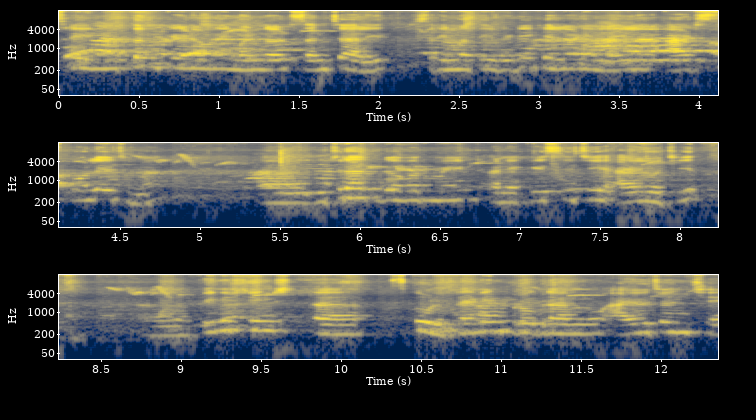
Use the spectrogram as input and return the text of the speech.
શ્રી નૂતન કેળવણી મંડળ સંચાલિત શ્રીમતી વીડી કેળવણી મહિલા આર્ટ્સ કોલેજમાં ગુજરાત ગવર્મેન્ટ અને કેસીજી આયોજિત ફિનિશિંગ સ્કૂલ ટ્રેનિંગ પ્રોગ્રામનું આયોજન છે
